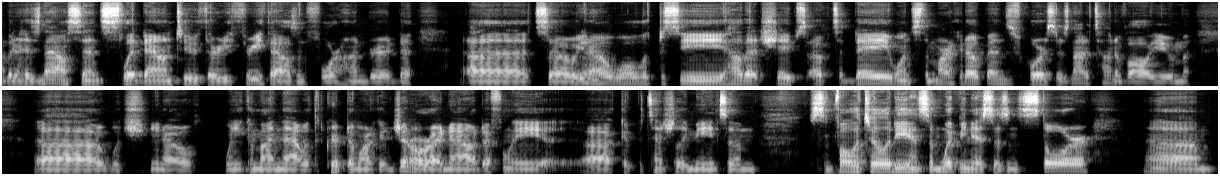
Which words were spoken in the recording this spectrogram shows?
but it has now since slid down to 33,400. Uh, so, you know, we'll look to see how that shapes up today once the market opens. Of course, there's not a ton of volume, uh, which, you know, when you combine that with the crypto market in general right now, definitely uh, could potentially mean some some volatility and some whippiness is in store. Um,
